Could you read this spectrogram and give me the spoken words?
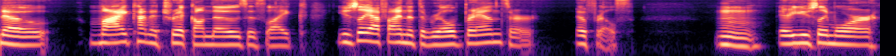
know, my kind of trick on those is like usually I find that the real brands are no frills. Mm, They're usually more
